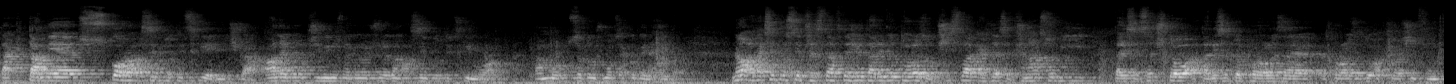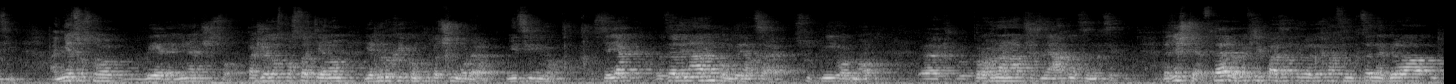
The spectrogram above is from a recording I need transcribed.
tak tam je skoro asymptotický jednička, anebo při minus nekonečno je tam asymptotický nula. Tam se to už moc jakoby nehybe. No a tak si prostě představte, že tady do toho lezou čísla, každé se přenásobí, tady se sečtou a tady se to proleze, proleze tou aktivační funkcí a něco z toho vyjede, jiné číslo. Takže je to v podstatě jenom jednoduchý komputační model, nic jiného. Prostě jak je lineární kombinace vstupních hodnot, eh, prohnaná přes nějakou funkci. Teď ještě, v té době v těch 50. letech ta funkce nebyla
